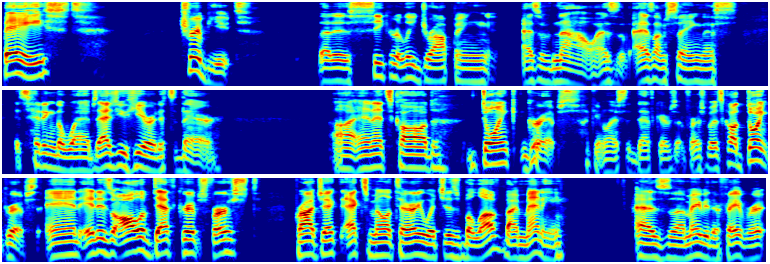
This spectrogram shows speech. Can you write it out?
based tribute that is secretly dropping as of now. As as I'm saying this, it's hitting the webs. As you hear it, it's there. Uh, and it's called Doink Grips. I can't I said Death Grips at first, but it's called Doink Grips. And it is all of Death Grips' first project, ex military, which is beloved by many as uh, maybe their favorite.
